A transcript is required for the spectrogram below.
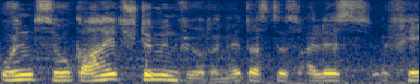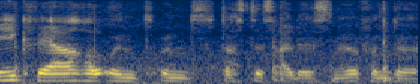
und so gar nicht stimmen würde. Ne? Dass das alles fake wäre und, und dass das alles ne, von, de,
